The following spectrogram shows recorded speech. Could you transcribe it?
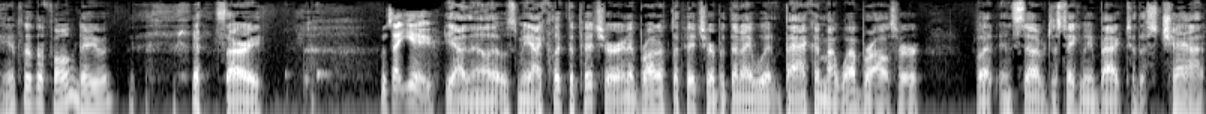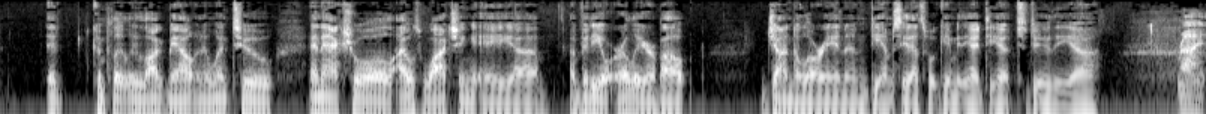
Answer the phone, David. Sorry. was that you? Yeah, no, that was me. I clicked the picture and it brought up the picture, but then I went back on my web browser, but instead of just taking me back to this chat, it completely logged me out and it went to an actual. I was watching a uh, a video earlier about John DeLorean and DMC. That's what gave me the idea to do the. Uh, Right.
